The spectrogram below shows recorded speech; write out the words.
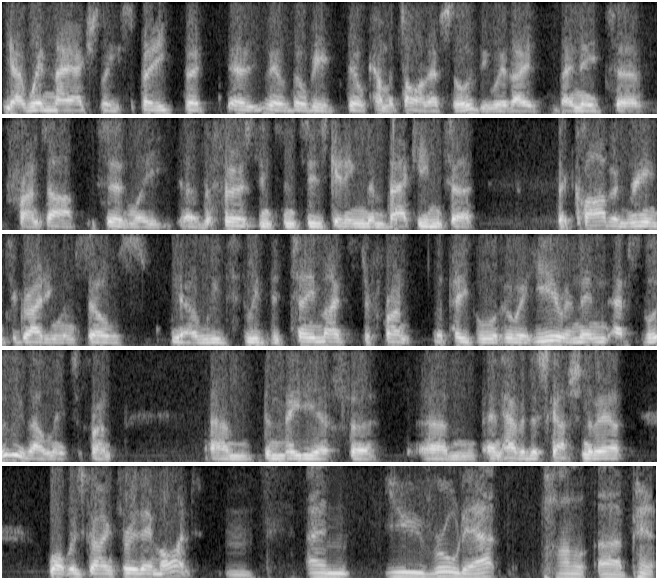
you know when they actually speak, but uh, there'll, there'll be there'll come a time absolutely where they, they need to front up. Certainly, uh, the first instance is getting them back into the club and reintegrating themselves, you know, with with the teammates to front the people who are here, and then absolutely they'll need to front um, the media for um, and have a discussion about what was going through their mind. Mm. And you've ruled out pun- uh, pen-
